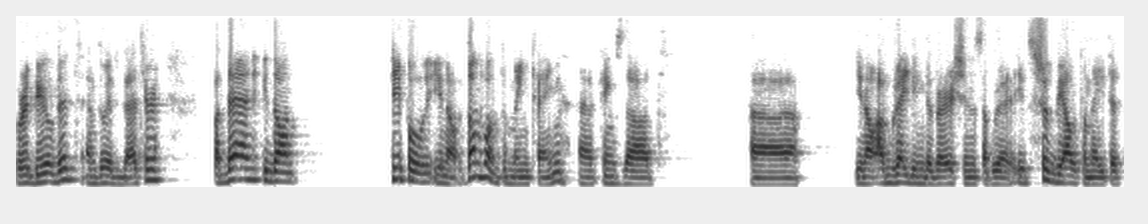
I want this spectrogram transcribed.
rebuild it and do it better. But then you don't. People, you know, don't want to maintain uh, things that, uh, you know, upgrading the versions. Upgrade. It should be automated.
